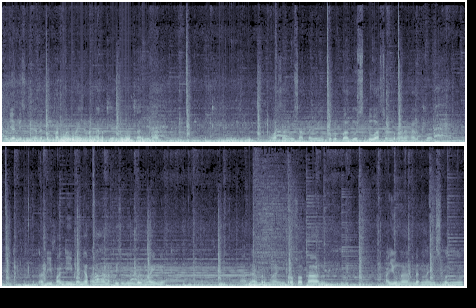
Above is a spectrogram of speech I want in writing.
Kemudian di sini ada tempat bermain anak-anak ya. Kita lihat kawasan wisata ini cukup bagus luas untuk anak-anak ya. Tadi pagi banyak anak-anak di sini bermain ya. Ada bermain perosotan ayunan dan lain sebagainya.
